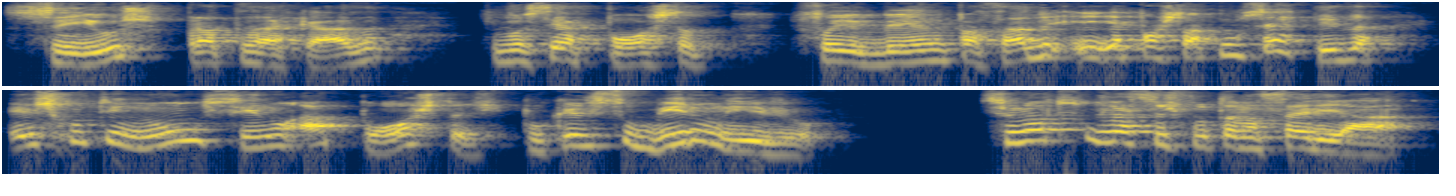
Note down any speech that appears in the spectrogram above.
seus, pratas da casa, que você aposta, foi bem ano passado, e apostar com certeza. Eles continuam sendo apostas, porque eles subiram o nível. Se o Náutico tivesse disputando a Série A,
